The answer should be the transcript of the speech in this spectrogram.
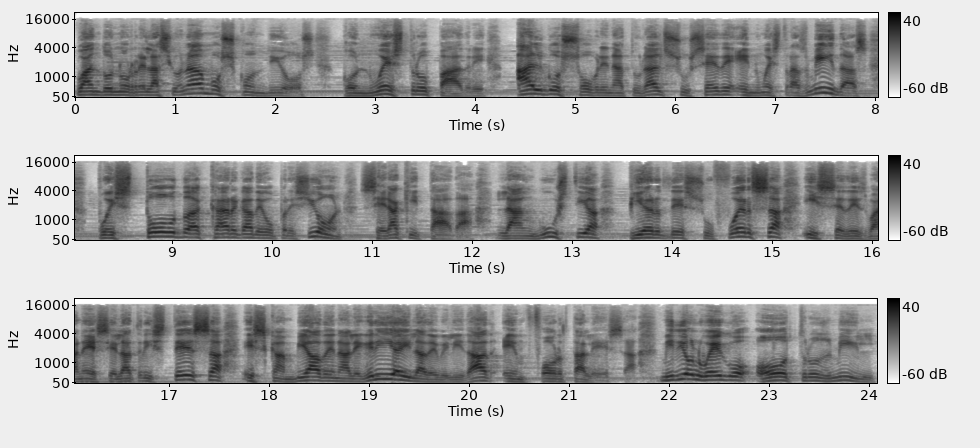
Cuando nos relacionamos con Dios, con nuestro Padre, algo sobrenatural sucede en nuestras vidas, pues toda carga de opresión será quitada. La angustia pierde su fuerza y se desvanece. La tristeza es cambiada en alegría y la debilidad en fortaleza. Midió luego otros mil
